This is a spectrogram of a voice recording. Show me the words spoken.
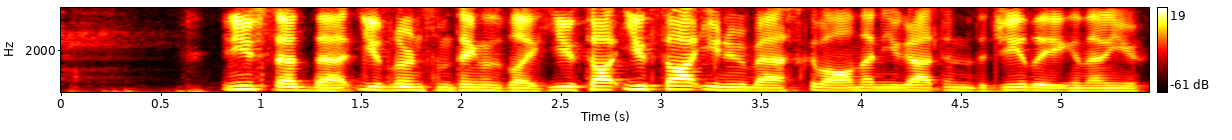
And you said that you learned some things like you thought you thought you knew basketball, and then you got into the G League, and then you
